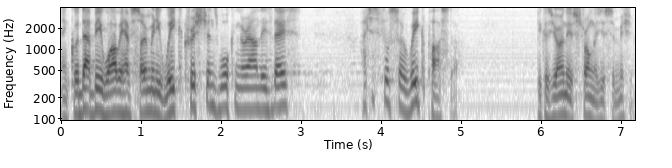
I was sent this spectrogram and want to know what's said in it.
And could that be why we have so many weak Christians walking around these days? I just feel so weak, Pastor. Because you're only as strong as your submission.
